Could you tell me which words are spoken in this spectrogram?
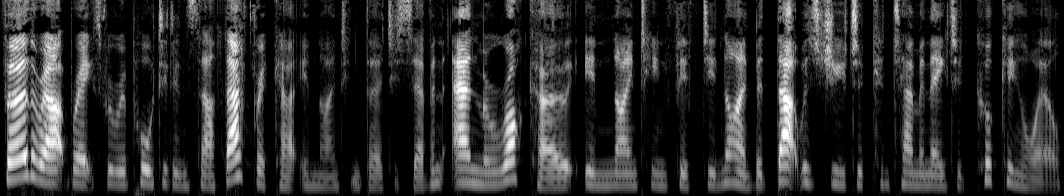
Further outbreaks were reported in South Africa in 1937 and Morocco in 1959, but that was due to contaminated cooking oil.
